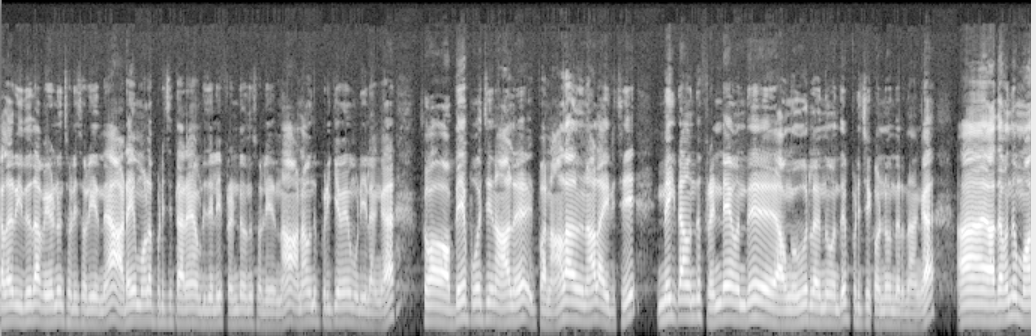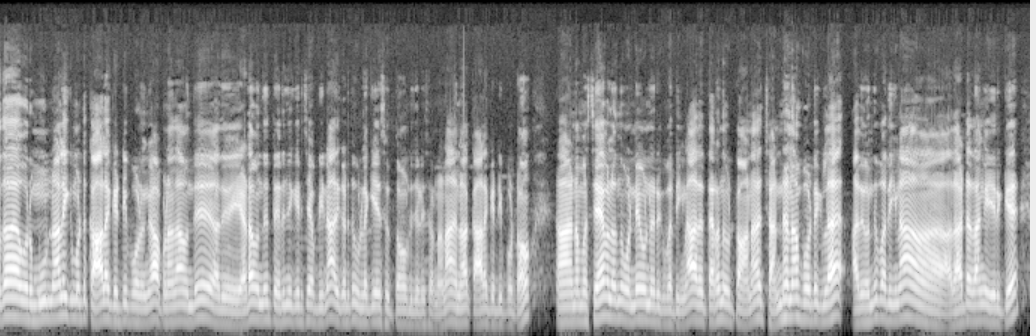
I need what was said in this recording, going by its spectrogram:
கலர் இதுதான் வேணும்னு சொல்லி சொல்லியிருந்தேன். அடைய மூலம் பிடிச்சி தரேன் அப்படின்னு சொல்லி ஃப்ரெண்டு வந்து சொல்லியிருந்தான். ஆனால் வந்து பிடிக்கவே முடியலங்க. ஸோ அப்படியே போச்சு நாள். இப்போ நாலாவது நாள் ஆயிடுச்சு. இன்றைக்கி தான் வந்து ஃப்ரெண்டே வந்து அவங்க ஊர்லேருந்து வந்து பிடிச்சி கொண்டு வந்திருந்தாங்க. அதை வந்து மொதல் ஒரு மூணு நாளைக்கு மட்டும் காலை கட்டி போடுங்க. அப்படின்னா தான் வந்து அது இடம் வந்து தெரிஞ்சுக்கிருச்சு அப்படின்னா அதுக்கடுத்து உள்ளக்கே சுத்தம் அப்படின்னு சொல்லி சொன்னோன்னா அதனால் காலை கட்டி போட்டோம். நம்ம சேவல் வந்து ஒன்றே ஒன்று இருக்குது பார்த்திங்களா அதை திறந்து விட்டோம். ஆனால் சண்டைனா போட்டுக்கல. அது வந்து பார்த்திங்கன்னா அதாட்ட தாங்க இருக்குது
